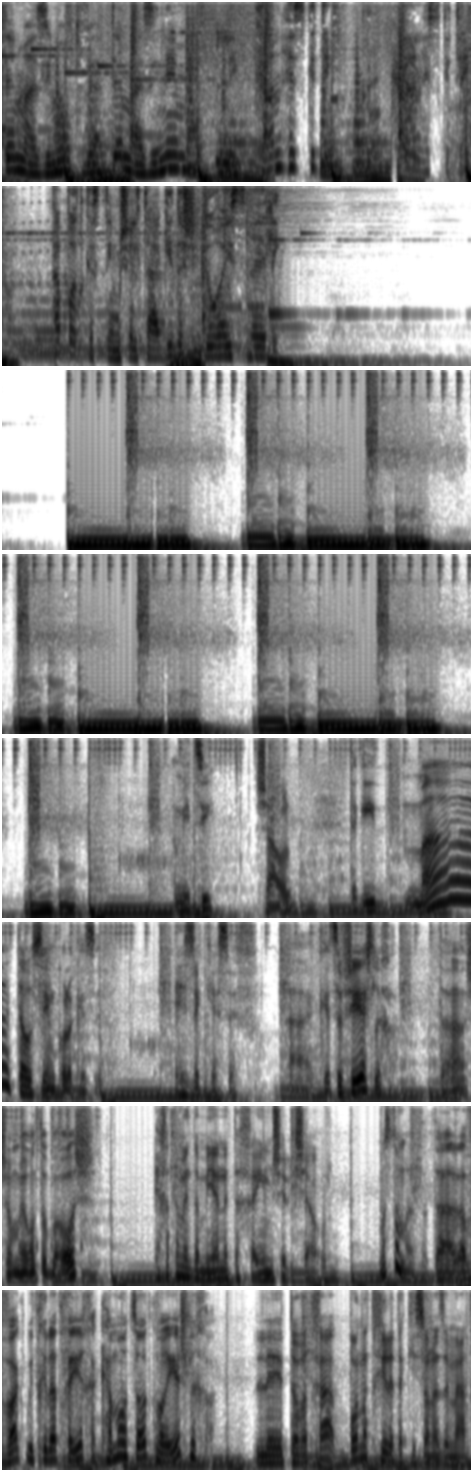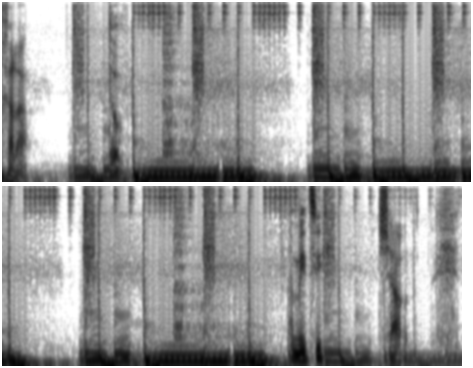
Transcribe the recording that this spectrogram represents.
אתן מאזינות ואתם מאזינים לכאן הסכתים. כאן הסכתים, הפודקאסטים של תאגיד השידור הישראלי. אמיצי, שאול, תגיד, מה אתה עושה עם כל הכסף? איזה כסף. הכסף שיש לך, אתה שומר אותו בראש? איך אתה מדמיין את החיים שלי, שאול? מה זאת אומרת? אתה רווק בתחילת חייך, כמה הוצאות כבר יש לך? לטובתך, בוא נתחיל את הכיסון הזה מההתחלה. טוב. אמיצי, שאול,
